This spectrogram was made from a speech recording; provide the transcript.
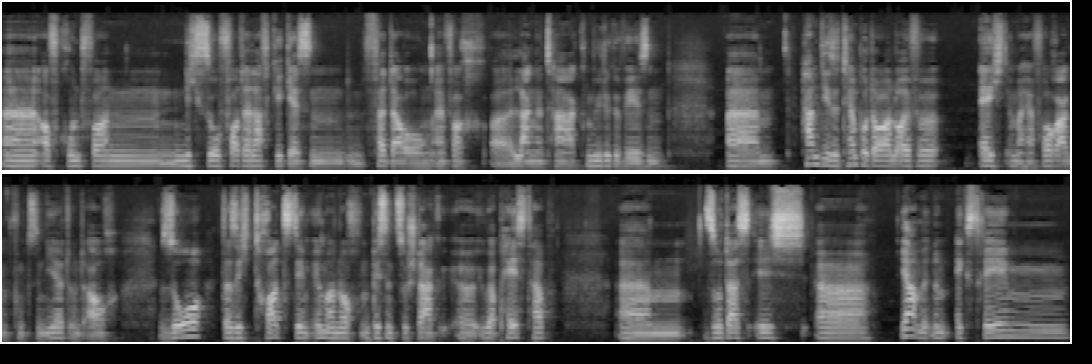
Äh, aufgrund von nicht so vorteilhaft gegessen, Verdauung, einfach äh, lange Tag, müde gewesen. Ähm, haben diese Tempodauerläufe echt immer hervorragend funktioniert und auch so, dass ich trotzdem immer noch ein bisschen zu stark äh, überpaced habe, ähm, so dass ich äh, ja mit einem extrem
